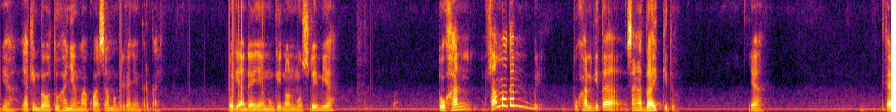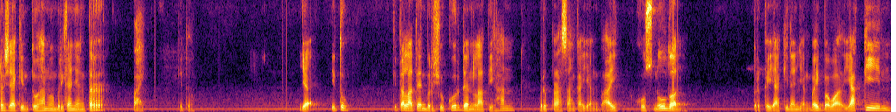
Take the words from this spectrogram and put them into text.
ya yakin bahwa Tuhan yang Maha Kuasa memberikan yang terbaik bagi Anda yang mungkin non muslim ya Tuhan sama kan Tuhan kita sangat baik gitu. Ya. Kita harus yakin Tuhan memberikan yang terbaik gitu. Ya, itu kita latihan bersyukur dan latihan berprasangka yang baik, husnudon. Berkeyakinan yang baik bahwa yakin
